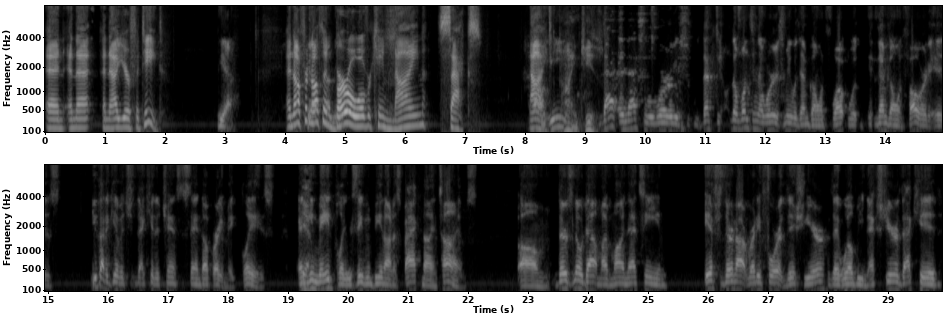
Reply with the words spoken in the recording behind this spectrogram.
and and that and now you're fatigued. Yeah. And not for Yeah, nothing, I mean- Burrow overcame nine sacks. Nine. He- Nine, Jesus. That and that's what worries. That's the, the one thing that worries me with them going for, with them going forward is you got to give it, that kid a chance to stand upright and make plays. And Yeah. he made plays, even being on his back nine times. Um, there's no doubt in my mind that team, if they're not ready for it this year, they will be next year. That kid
